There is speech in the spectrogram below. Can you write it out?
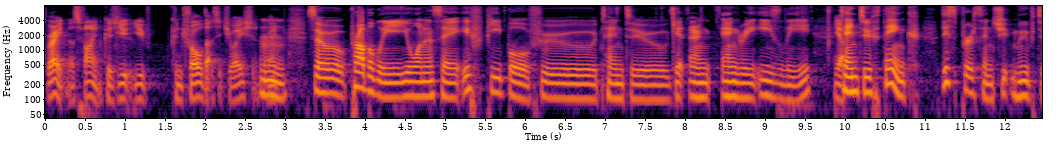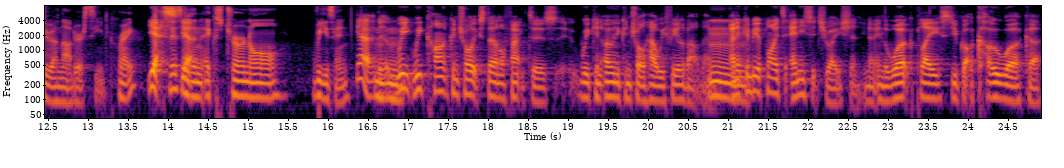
Great, that's fine because you you've controlled that situation, right? Mm. So probably you want to say if people who tend to get ang- angry easily Yeah. tend to think this person should move to another seat, right? Yes, This yeah. is an external reason. Yeah, mm-hmm. we, we can't control external factors. We can only control how we feel about them. Mm. And it mm. can be applied to any situation. You know, in the workplace, you've got a coworker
